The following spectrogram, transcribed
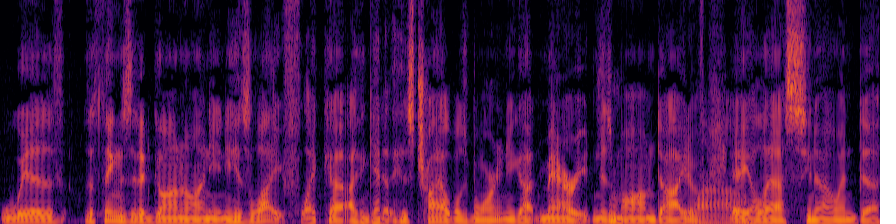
with the things that had gone on in his life. Like uh, I think a, his child was born and he got married and his mom died of ALS. You know, and uh,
